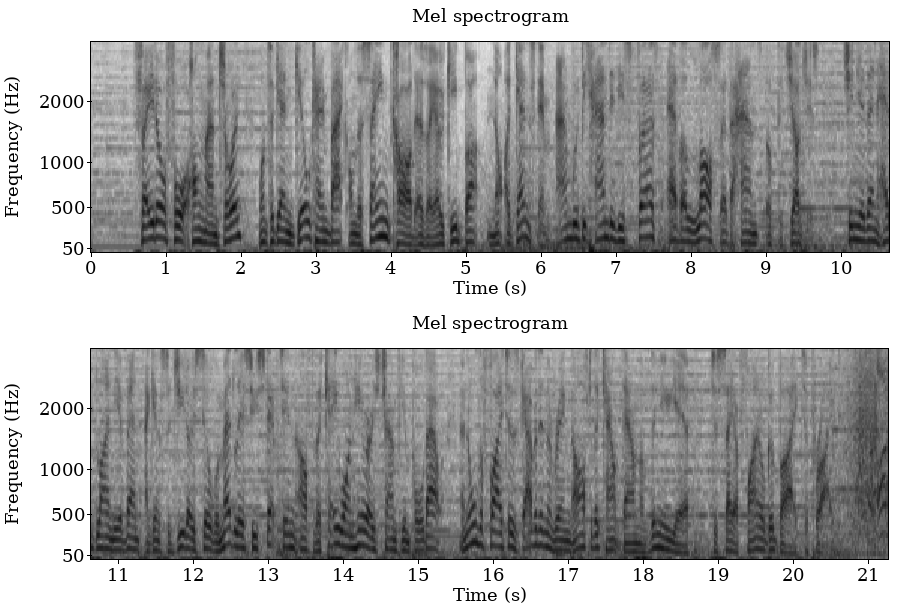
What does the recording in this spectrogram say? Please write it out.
Fedor fought Hongman Choi. Once again, Gill came back on the same card as Aoki, but not against him, and would be handed his first ever loss at the hands of the judges. Shinya then headlined the event against a judo silver medalist who stepped in after the K1 Heroes champion pulled out, and all the fighters gathered in the ring after the countdown of the new year to say a final goodbye to Pride.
